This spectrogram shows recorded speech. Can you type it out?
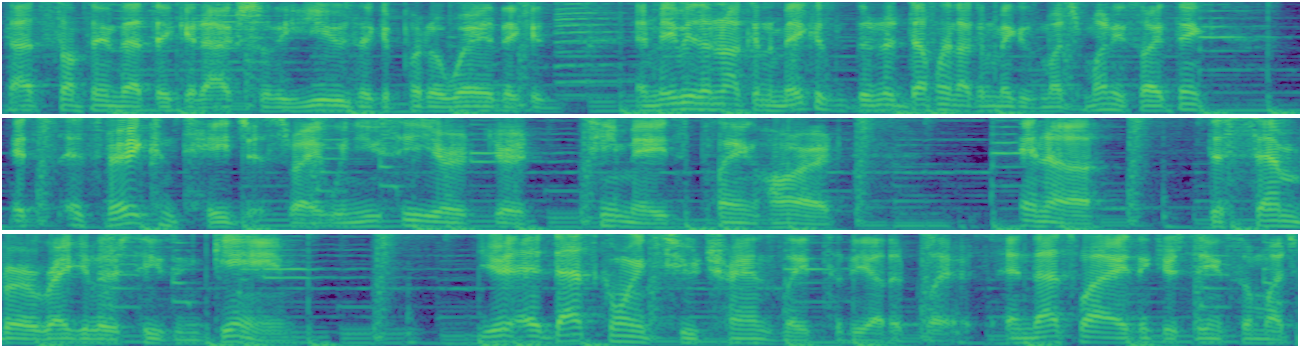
That's something that they could actually use, they could put away, they could and maybe they're not going to make as they're definitely not going to make as much money. So I think it's it's very contagious, right? When you see your your teammates playing hard in a December regular season game, you're, eh, that's going to translate to the other players. And that's why I think you're seeing so much.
